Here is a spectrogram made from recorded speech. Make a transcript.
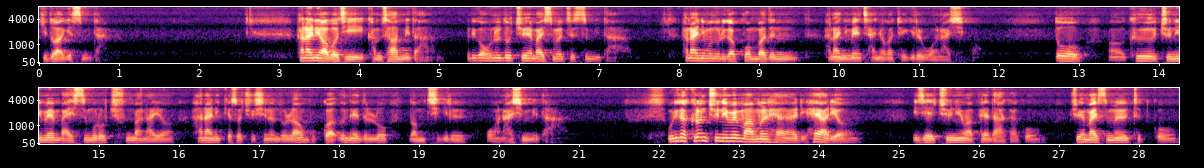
기도하겠습니다. 하나님 아버지 감사합니다. 우리가 오늘도 주의 말씀을 듣습니다. 하나님은 우리가 구원받은 하나님의 자녀가 되기를 원하시고 또 그 주님의 말씀으로 충만하여 하나님께서 주시는 놀라운 복과 은혜들로 넘치기를 원하십니다. 우리가 그런 주님의 마음을 헤아려 이제 주님 앞에 나가고 주의 말씀을 듣고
